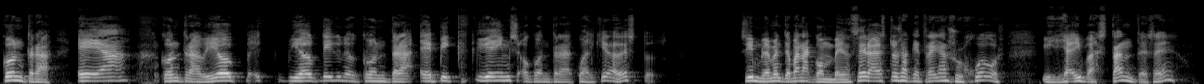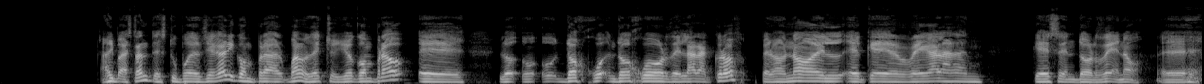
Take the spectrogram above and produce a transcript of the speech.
contra EA, contra Biotic, contra Epic Games o contra cualquiera de estos. Simplemente van a convencer a estos a que traigan sus juegos. Y ya hay bastantes, ¿eh? Hay bastantes. Tú puedes llegar y comprar. Bueno, de hecho, yo he comprado eh, dos, dos, juegos de Lara Croft, pero no el, que regalan, que es en 2D, no. Eh,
